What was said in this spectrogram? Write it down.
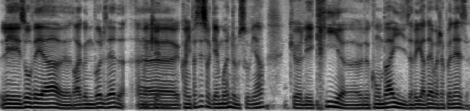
les OVA euh, Dragon Ball Z. Euh, Quand ils passaient sur Game One, je me souviens que les cris euh, de combat, ils avaient gardé la voix japonaise.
